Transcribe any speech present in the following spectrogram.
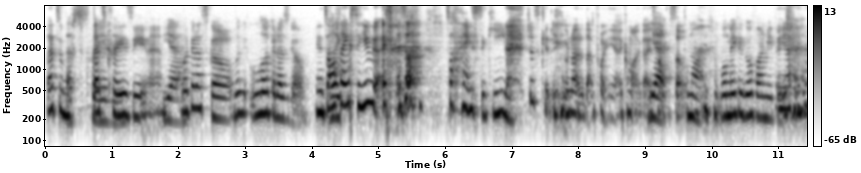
That's that's that's crazy. crazy, man. Yeah. Look at us go. Look, look at us go. And it's all Like- thanks to you guys. It's all, it's all thanks to Keen. Just kidding. We're not at that point yet. Come on, guys. yeah, Help, so. come on. We'll make a GoFundMe page. Yeah. help,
